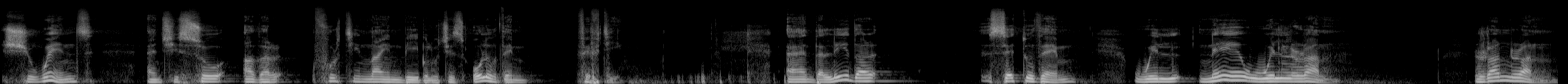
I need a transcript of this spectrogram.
she went and she saw other 49 people, which is all of them 50. And the leader said to them, will now will run. Run, run,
